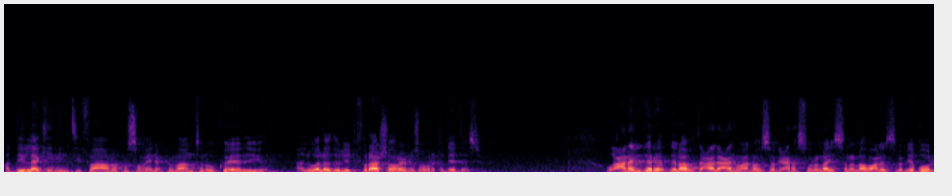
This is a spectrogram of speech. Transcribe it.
haddii laakiin intifaa aanu ku samayna xumaantun uu ku eedeeyo alwaladu lilfiraash horeynu so maray qadiyadaas وعن أبي ذر رضي الله تعالى عنه أنه سمع رsuuل اللhi صلى الله عليه وسلم يقول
